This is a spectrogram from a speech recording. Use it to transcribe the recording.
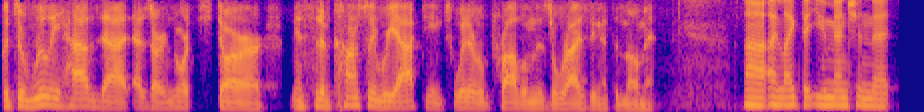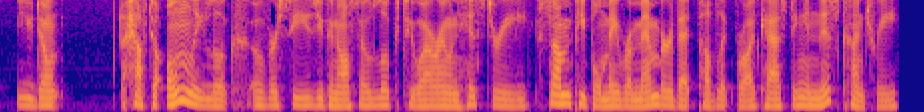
but to really have that as our North Star instead of constantly reacting to whatever problem is arising at the moment. Uh, I like that you mentioned that you don't have to only look overseas. You can also look to our own history. Some people may remember that public broadcasting in this country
